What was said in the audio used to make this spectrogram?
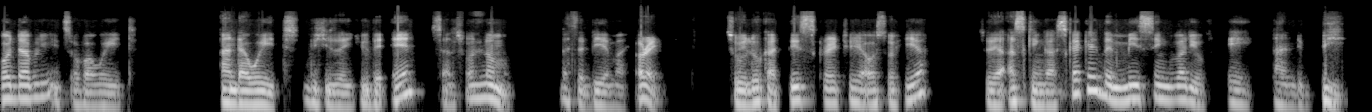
OW it's overweight. Underweight, which is a U. The N stands for normal. That's a BMI. All right. So we look at this criteria also here. So they're asking us, calculate the missing value of A and B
